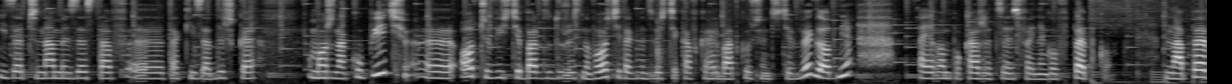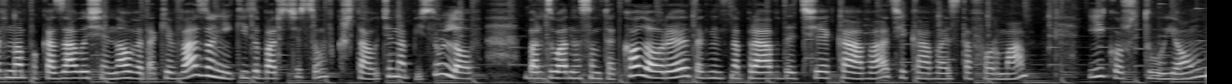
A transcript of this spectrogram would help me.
i zaczynamy zestaw e, taki zadyszkę można kupić. E, oczywiście bardzo dużo jest nowości, tak więc weźcie kawkę, herbatkę, usiądźcie wygodnie, a ja Wam pokażę, co jest fajnego w Pepko. Na pewno pokazały się nowe takie wazoniki. Zobaczcie, są w kształcie napisu Love. Bardzo ładne są te kolory, tak więc naprawdę ciekawa, ciekawa jest ta forma. I kosztują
